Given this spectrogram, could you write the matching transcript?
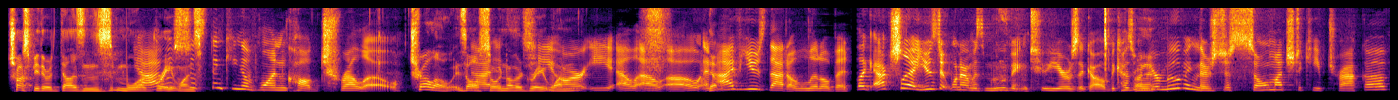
trust me, there are dozens more Yeah, great ones. I was ones. just thinking of one called Trello. Trello is also another great one. T-R-E-L-L-O. And Yep. I've used that a little bit. Like actually I used it when I was moving two years ago because when Right. you're moving, there's just so much to keep track of.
